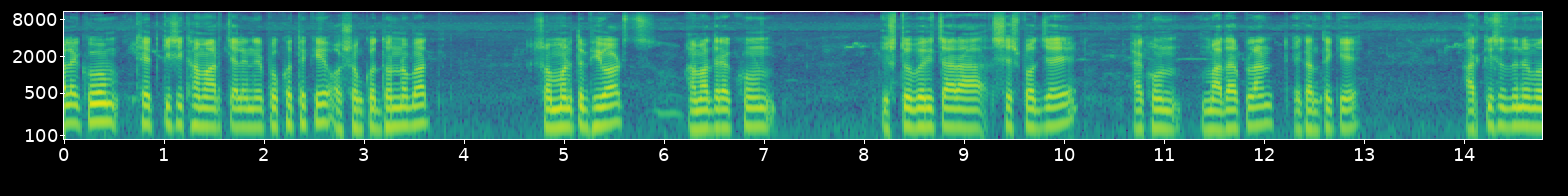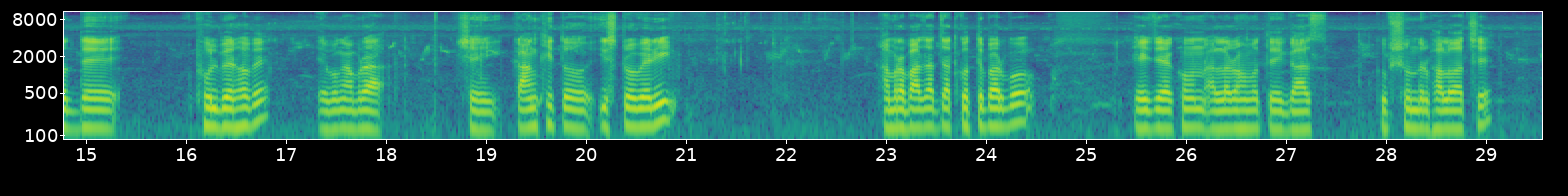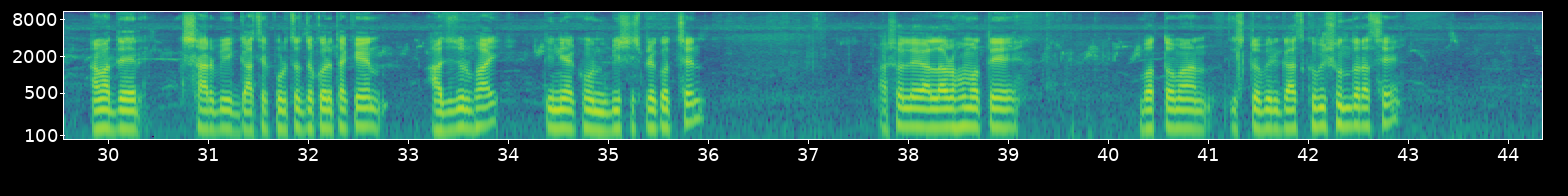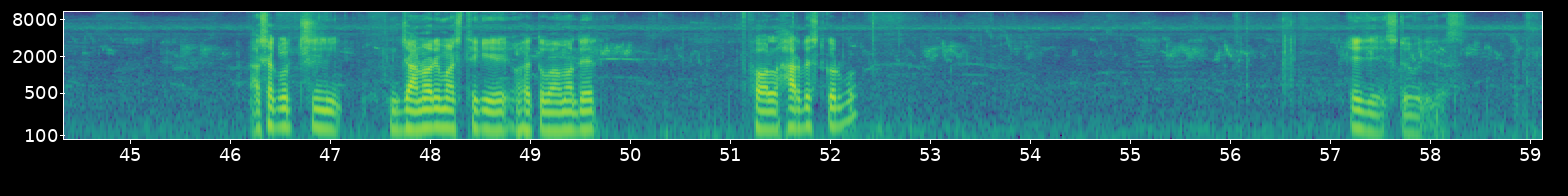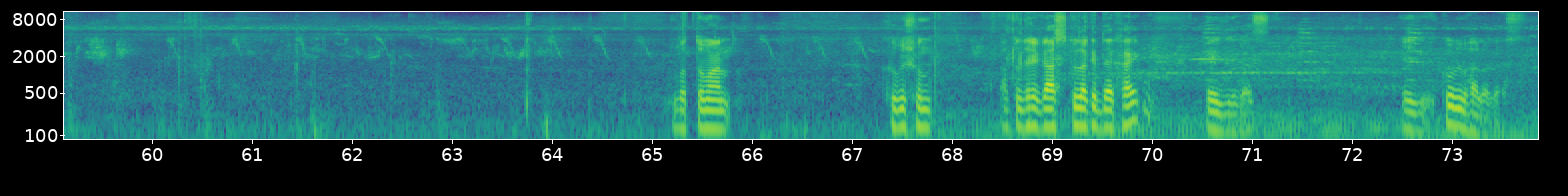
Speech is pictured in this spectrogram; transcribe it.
আলাইকুম ক্ষেত কৃষি খামার চ্যানেলের পক্ষ থেকে অসংখ্য ধন্যবাদ। সম্মানিত ভিউয়ার্স, আমাদের এখন স্ট্রবেরি চারা শেষ পর্যায়ে, এখন মাদার প্লান্ট, এখান থেকে আর কিছুদিনের মধ্যে ফুল বের হবে এবং আমরা সেই কাঙ্ক্ষিত স্ট্রবেরি আমরা বাজারজাত করতে পারব। এই যে এখন আল্লাহ রহমতে গাছ খুব সুন্দর ভালো আছে। আমাদের সার্বিক গাছের পরিচর্যা করে থাকেন আজিজুর ভাই। তিনি এখন বিষ স্প্রে করছেন। আসলে আল্লাহ রহমতে বর্তমান স্ট্রবেরি গাছ খুবই সুন্দর আছে। আশা করছি জানুয়ারি মাস থেকে হয়তো আমাদের ফল হারভেস্ট করব। এই যে স্ট্রবেরি গাছ। বর্তমান খুবই সুন্দর। আপনাদের গাছগুলোকে দেখায় এই যে গাছ। এই যে খুবই ভালো গাছ।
